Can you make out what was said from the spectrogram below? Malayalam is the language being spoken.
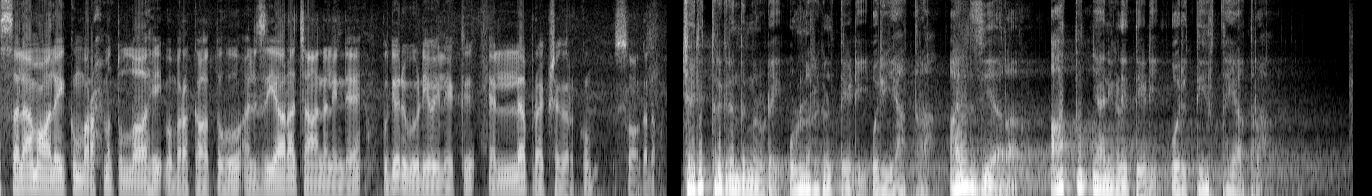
അസ്സലാമു അലൈക്കും വറഹമത്തല്ലാഹി വബർക്കാത്തുഹു അൽസിയാറ ചാനലിന്റെ പുതിയൊരു വീഡിയോയിലേക്ക് എല്ലാ പ്രേക്ഷകർക്കും സ്വാഗതം. ചരിത്ര ഗ്രന്ഥങ്ങളുടെ ഉള്ളറകൾ തേടി ഒരു യാത്ര. അൽസിയാറ ആത്മജ്ഞാനികളെ തേടി ഒരു തീർത്ഥയാത്ര.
